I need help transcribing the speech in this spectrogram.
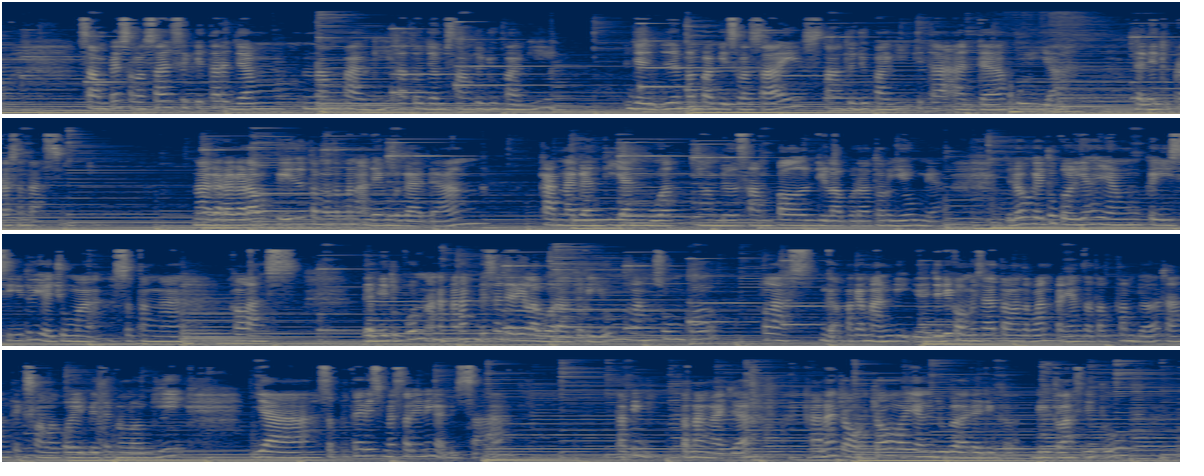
Sampai selesai sekitar jam 6 pagi atau jam setengah 7 pagi. Jam, jam 6 pagi selesai setengah 7 pagi kita ada kuliah dan itu presentasi nah gara-gara waktu itu teman-teman ada yang begadang karena gantian buat ngambil sampel di laboratorium ya. Jadi waktu itu kuliah yang keisi itu ya cuma setengah kelas. Dan itu pun anak-anak bisa dari laboratorium langsung ke kelas nggak pakai mandi ya. Jadi kalau misalnya teman-teman pengen tetap tampil cantik selama kuliah bioteknologi ya sepertinya di semester ini nggak bisa. Tapi tenang aja karena cowok-cowok yang juga ada di, di kelas itu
